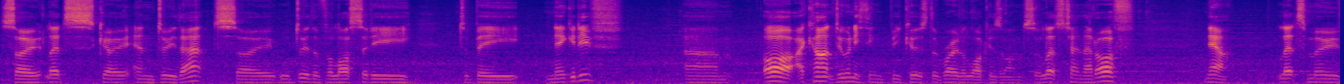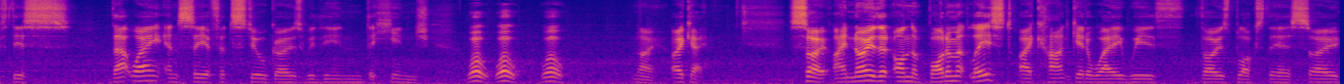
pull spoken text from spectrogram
So let's go and do that. So we'll do the velocity to be negative. Um, Oh, I can't do anything because the rotor lock is on. So let's turn that off. Now, let's move this that way and see if it still goes within the hinge. Whoa, whoa, whoa. No, okay. So, I know that on the bottom at least, I can't get away with those blocks there. So,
